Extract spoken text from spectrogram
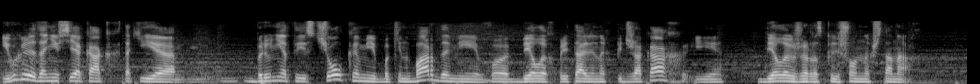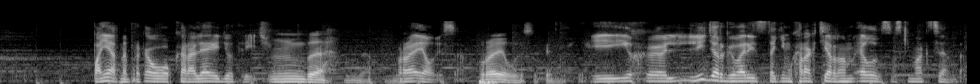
И выглядят они все как такие брюнеты с челками, бакенбардами в белых приталенных пиджаках и белых же расклешенных штанах. Понятно, про кого короля идет речь. Да, да. Про Элвиса. Про Элвиса, конечно. И их э, лидер говорит с таким характерным элвисовским акцентом.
